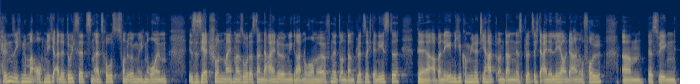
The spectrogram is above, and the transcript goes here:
können sich nun mal auch nicht alle durchsetzen als Hosts von irgendwelchen Räumen. Es ist jetzt schon manchmal so, dass dann der eine irgendwie gerade einen Raum eröffnet und dann plötzlich der nächste, der aber eine ähnliche Community hat und dann ist plötzlich der eine leer und der andere voll. Ähm, deswegen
